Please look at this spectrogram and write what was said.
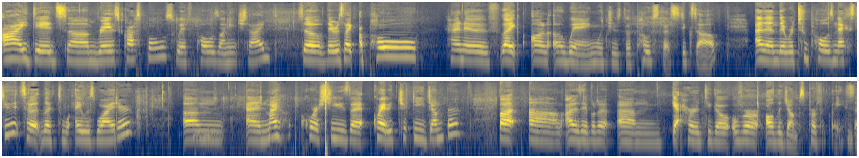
I did some raised cross poles with poles on each side. So there was like a pole kind of like on a wing, which is the post that sticks up, and then there were two poles next to it, so it looked it was wider. Um, and my horse, she's a, quite a tricky jumper, but um, I was able to um, get her to go over all the jumps perfectly. So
